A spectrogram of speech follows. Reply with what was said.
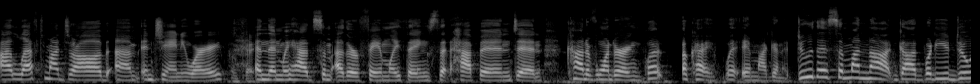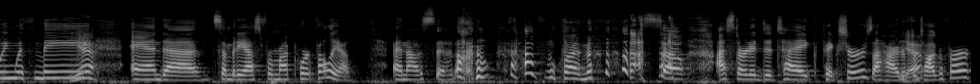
I left my job um, in January, Okay. and then we had some other family things that happened, and kind of wondering, what? Okay, what, am I going to do this? Am I not? God, what are you doing with me? Yeah. And uh, somebody asked for my portfolio, and I said, I don't have one. so I started to take pictures. I hired a Yeah. photographer,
